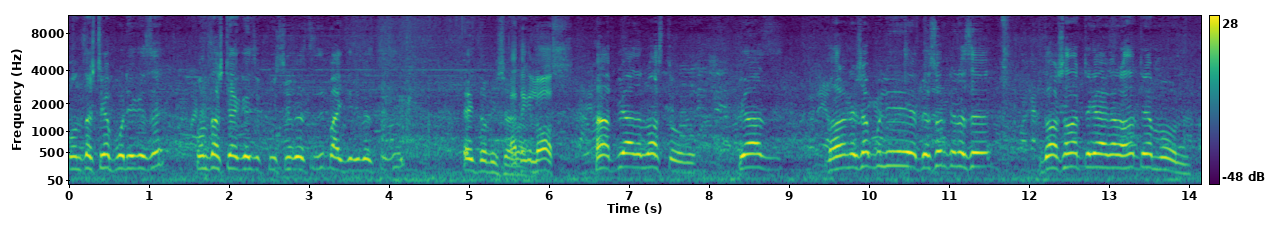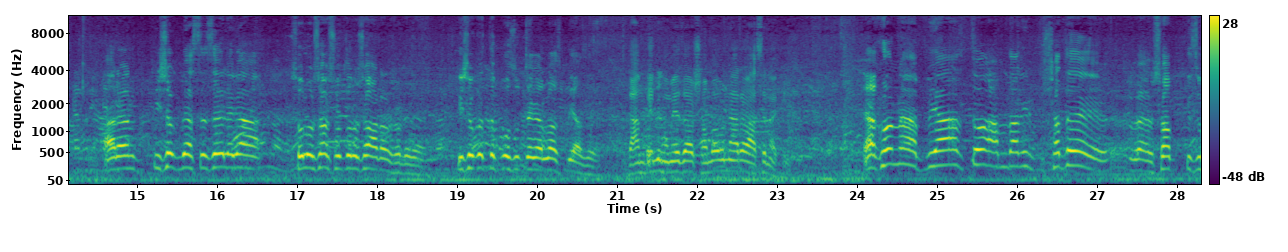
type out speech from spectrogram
পঞ্চাশ টাকা পড়ে গেছে। পঞ্চাশ টাকা কেজি খুচরি বেচতেছি পাইকারি বেচতেছি। এই তো বিষয়। লস হ্যাঁ পেঁয়াজ লস তো পেঁয়াজ ধরেন এসবগুলি বেসন কিনেছে দশ হাজার টাকা এগারো হাজার টাকা মন। আর এখন কৃষক বেচতেছে লেগা ষোলোশো সতেরোশো আঠারোশো টাকা। কৃষকের তো প্রচুর টাকা লস পেঁয়াজে। দাম কমে যাওয়ার সম্ভাবনা আরও আছে নাকি? এখন পেঁয়াজ তো আমদানির সাথে সব কিছু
